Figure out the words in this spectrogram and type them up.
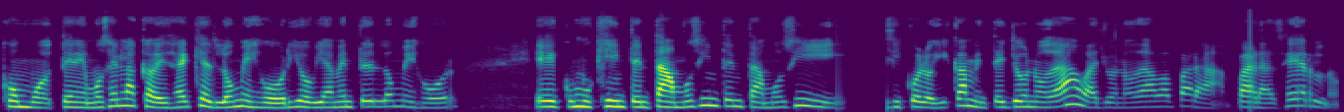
como tenemos en la cabeza de que es lo mejor y obviamente es lo mejor, eh, como que intentamos, intentamos y psicológicamente yo no daba, yo no daba para, para hacerlo.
